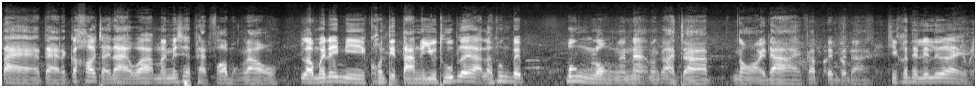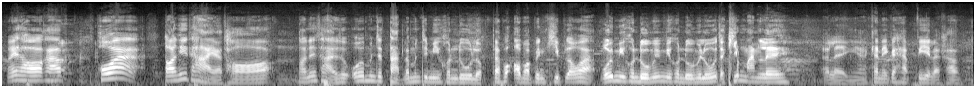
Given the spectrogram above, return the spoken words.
แต่แต่ก็เข้าใจได้ว่ามันไม่ใช่แพลตฟอร์มของเรา เราไม่ได้มีคนติดตามใน YouTube เลยอะแล้วเพิ่งไป ปุ้งลงงั้นน่ะมันก็อาจจะน้อยได้ก็เป็นไปได้คิดคอนเทนต์เรื่อยๆ ไม่ท้อครับ เพราะว่าตอนที่ถ่ายอะท้อตอนที่ถ่ายรู้สึกโอ้ยมันจะตัดแล้วมันจะมีคนดูหรอแต่พอออกมาเป็นคลิปแล้วอะโอ้ยมีคนดูไม่มีคนดูไม่รู้แต่คลิปมันเลยอะไรอย่างเงี้ยแค่นี้ก็แฮปปี้แล้วครับ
